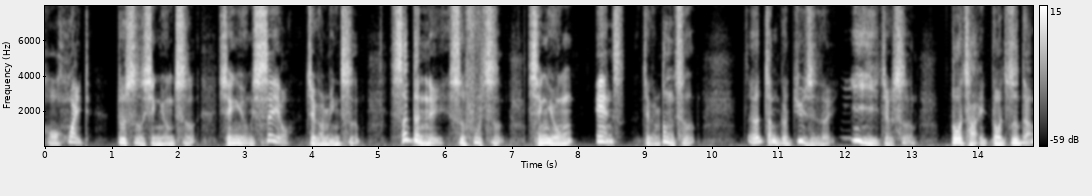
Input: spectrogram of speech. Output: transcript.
和 white 都是形容词，形容 sale 这个名词；suddenly 是副词，形容 ends 这个动词。而整个句子的意义就是多彩多姿的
